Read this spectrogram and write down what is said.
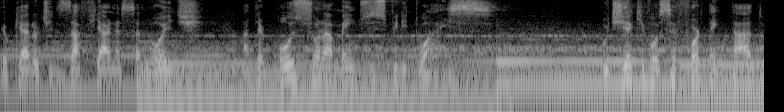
Eu quero te desafiar nessa noite a ter posicionamentos espirituais. O dia que você for tentado,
